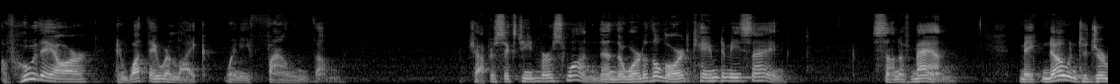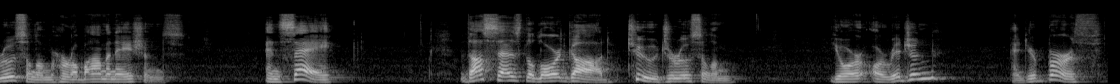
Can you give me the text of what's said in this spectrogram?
of who they are and what they were like when He found them. Chapter 16, verse 1 Then the word of the Lord came to me, saying, Son of man, make known to Jerusalem her abominations, and say, Thus says the Lord God to Jerusalem Your origin and your birth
